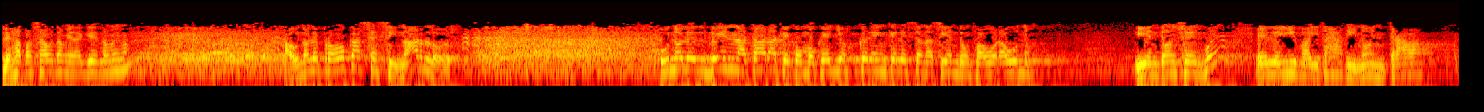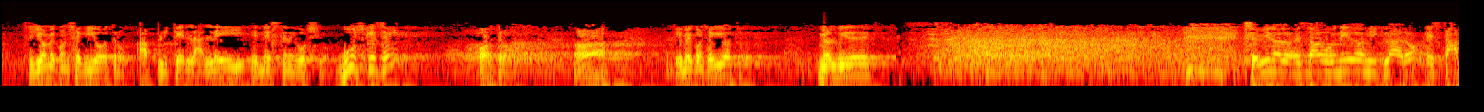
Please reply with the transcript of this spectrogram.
¿Les ha pasado también aquí lo mismo? A uno le provoca asesinarlos. Uno les ve en la cara que como que ellos creen que le están haciendo un favor a uno. Y entonces, bueno, él le iba y dar y no entraba. Entonces yo me conseguí otro, apliqué la ley en este negocio. Búsquese otro. Ah, y me conseguí otro. Me olvidé de... Se vino a los Estados Unidos y claro, está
